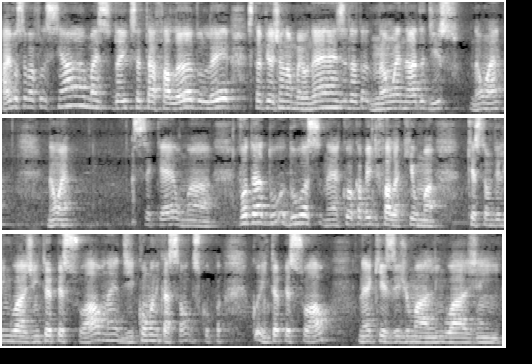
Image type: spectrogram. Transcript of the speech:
Aí você vai falar assim: ah, mas isso daí que você está falando, lê, você está viajando na maionese. Tá, tá. Não é nada disso. Não é. Não é. Você quer uma. Vou dar duas, né? Que eu acabei de falar aqui, uma questão de linguagem interpessoal, né? De comunicação, desculpa, interpessoal, né? Que exige uma linguagem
